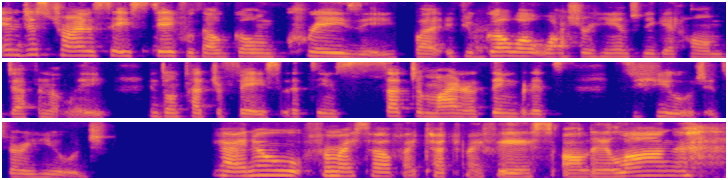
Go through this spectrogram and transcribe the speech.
and just trying to stay safe without going crazy. But if you go out, wash your hands when you get home, definitely, and don't touch your face. It seems such a minor thing, but it's it's huge. It's very huge. Yeah, I know for myself, I touch my face all day long.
